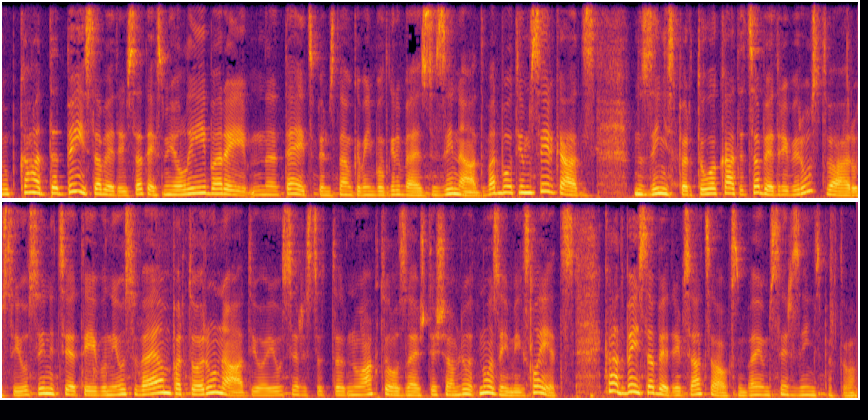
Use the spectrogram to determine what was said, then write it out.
nu, kāda tad bija sabiedrības attieksme? Jo Lība arī teica pirms tam, ka viņi būtu gribējusi zināt. Varbūt jums ir kādas nu, ziņas par to, kā tad sabiedrība ir uztvērusi jūsu iniciatīvu un jūsu vēlmi par to runāt, jo jūs esat nu, aktualizējuši tiešām ļoti nozīmīgas lietas. Kāda bija sabiedrības atsauksme? Vai jums ir ziņas par to?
